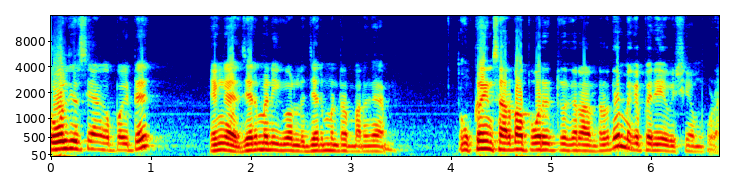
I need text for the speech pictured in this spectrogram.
சோல்ஜர்ஸே அங்கே போயிட்டு எங்கே ஜெர்மனிக்கு ஜெர்மன்ற பாருங்கள் உக்ரைன் சார்பாக போரிட்டு இருக்கிறான்றதே மிகப்பெரிய விஷயம் கூட.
